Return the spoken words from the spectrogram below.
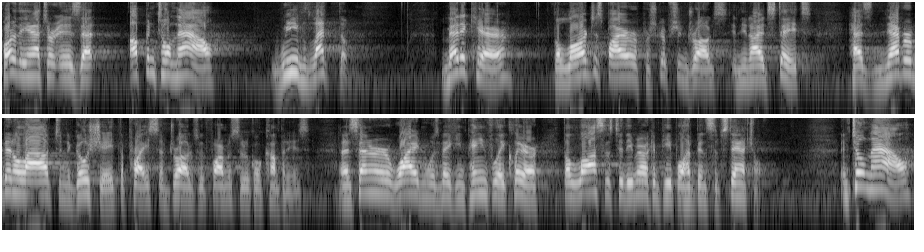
Part of the answer is that up until now, we've let them. Medicare, the largest buyer of prescription drugs in the United States, has never been allowed to negotiate the price of drugs with pharmaceutical companies. And as Senator Wyden was making painfully clear, the losses to the American people have been substantial. Until now,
